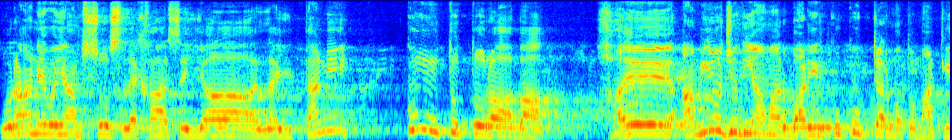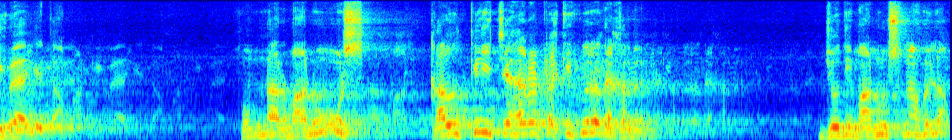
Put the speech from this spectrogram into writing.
কোরআনে ওই আফসোস লেখা আছে, ইয়া লাইতানি কুমতু তোরাবা। হায়, আমিও যদি আমার বাড়ির কুকুরটার মতো মাটি হয়ে যেতাম। হোমনার মানুষ কালকেই চেহারাটা কি করে দেখাবেন? যদি মানুষ না হইলাম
